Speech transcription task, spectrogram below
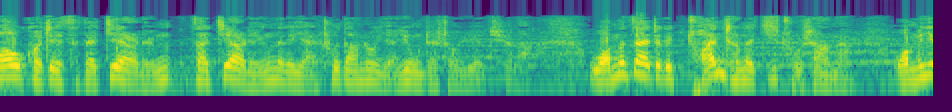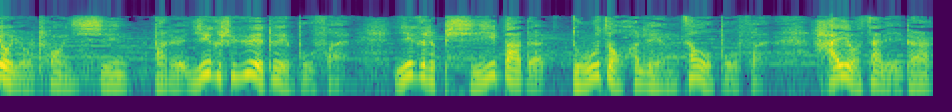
包括这次在 G 二零在 G 二零那个演出当中也用这首乐曲了。我们在这个传承的基础上呢，我们又有创新，把这个一个是乐队部分，一个是琵琶的独奏和领奏部分，还有在里边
